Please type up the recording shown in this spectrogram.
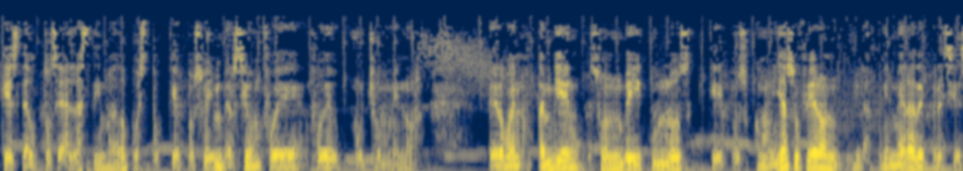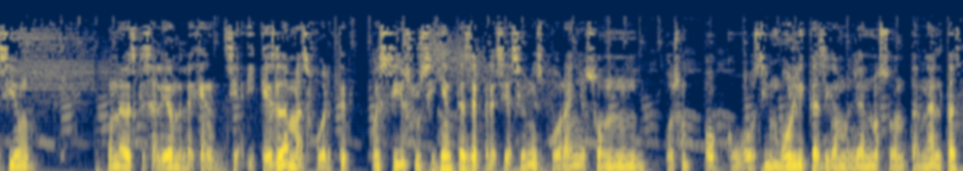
que este auto sea lastimado, puesto que pues su inversión fue, fue mucho menor. Pero bueno, también son vehículos que pues como ya sufrieron la primera depreciación una vez que salieron de la agencia y que es la más fuerte, pues si sus siguientes depreciaciones por año son pues un poco simbólicas, digamos, ya no son tan altas,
